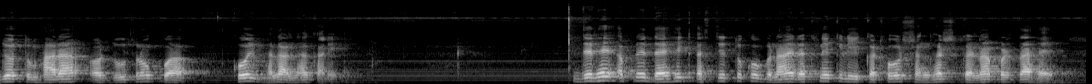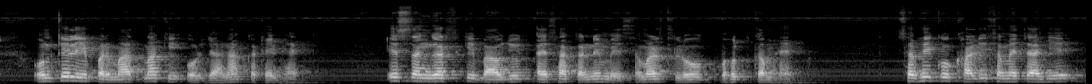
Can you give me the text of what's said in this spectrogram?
जो तुम्हारा और दूसरों का कोई भला न करे। जिन्हें अपने दैहिक अस्तित्व को बनाए रखने के लिए कठोर संघर्ष करना पड़ता है, उनके लिए परमात्मा की ओर जाना कठिन है। इस संघर्ष के बावजूद ऐसा करने में समर्थ लोग बहुत कम हैं। सभी को खाली समय चाहिए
